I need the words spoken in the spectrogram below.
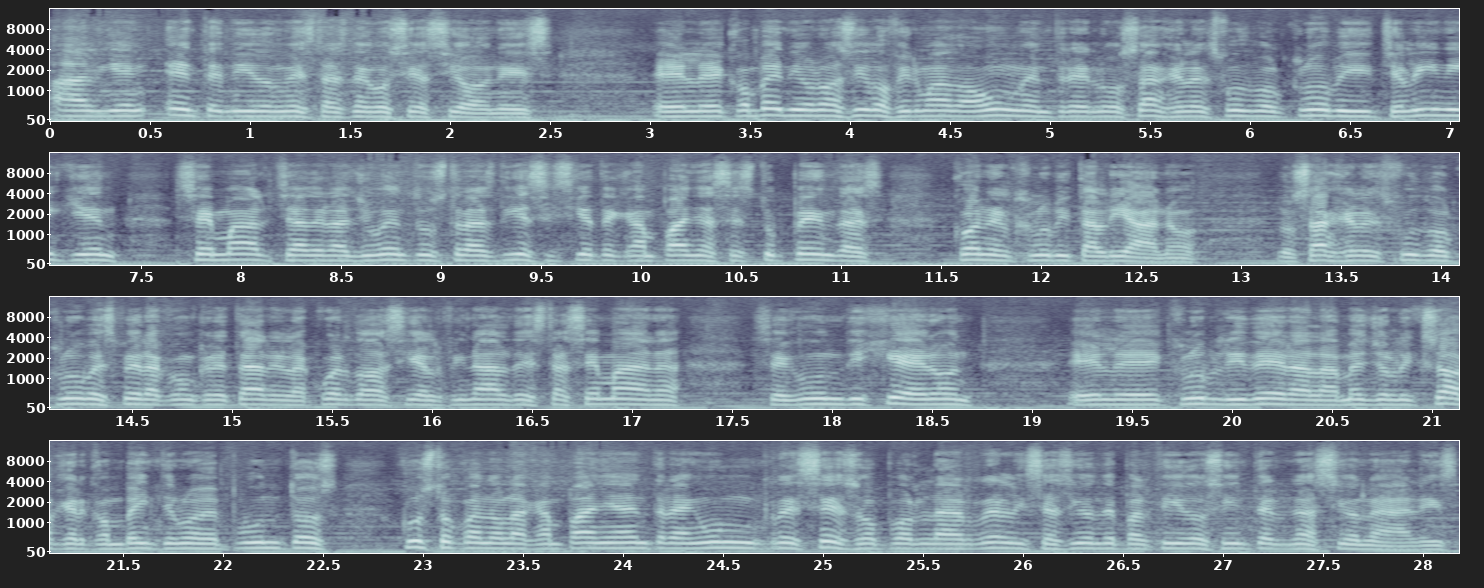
alguien entendido en estas negociaciones. El eh, convenio no ha sido firmado aún entre Los Ángeles Fútbol Club y Cellini, quien se marcha de la Juventus tras 17 campañas estupendas con el club italiano. Los Ángeles Fútbol Club espera concretar el acuerdo hacia el final de esta semana. Según dijeron, el eh, club lidera la Major League Soccer con 29 puntos, justo cuando la campaña entra en un receso por la realización de partidos internacionales.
